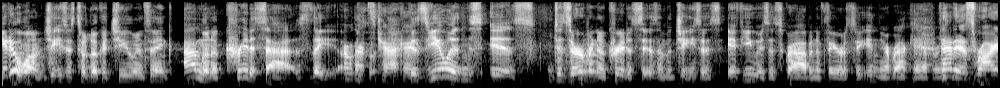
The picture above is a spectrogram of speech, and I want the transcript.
You don't want Jesus to look at you and think, I'm going to criticize them. Oh, that's tacky. Because you is, is deserving of criticism of Jesus if you is a scribe and a Pharisee. Isn't that right, Catherine? That is right.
